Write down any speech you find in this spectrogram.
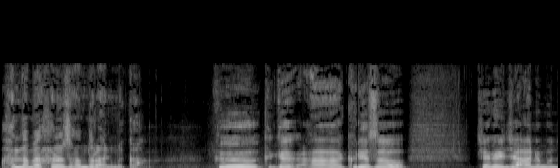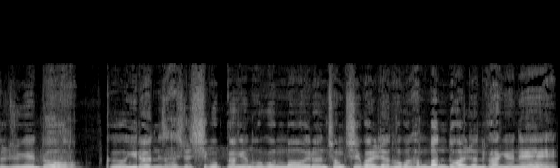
한다면 하는 사람들 아닙니까? 그, 그니까, 아, 그래서 제가 이제 아는 분들 중에도 그 이런 사실 시국 강연 혹은 뭐 이런 정치 관련 혹은 한반도 관련 강연에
